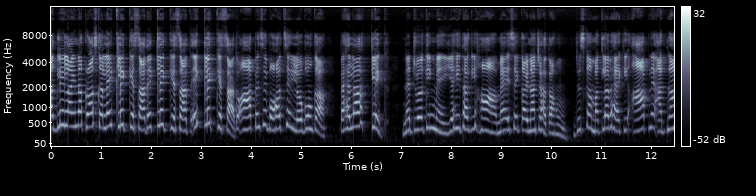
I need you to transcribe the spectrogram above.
अगली लाइन ना क्रॉस कर लें क्लिक के साथ, एक क्लिक के साथ, एक क्लिक के साथ तो आप में से बहुत से लोगों का पहला क्लिक नेटवर्किंग में यही था कि हाँ मैं इसे करना चाहता हूँ, जिसका मतलब है कि आपने अपना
